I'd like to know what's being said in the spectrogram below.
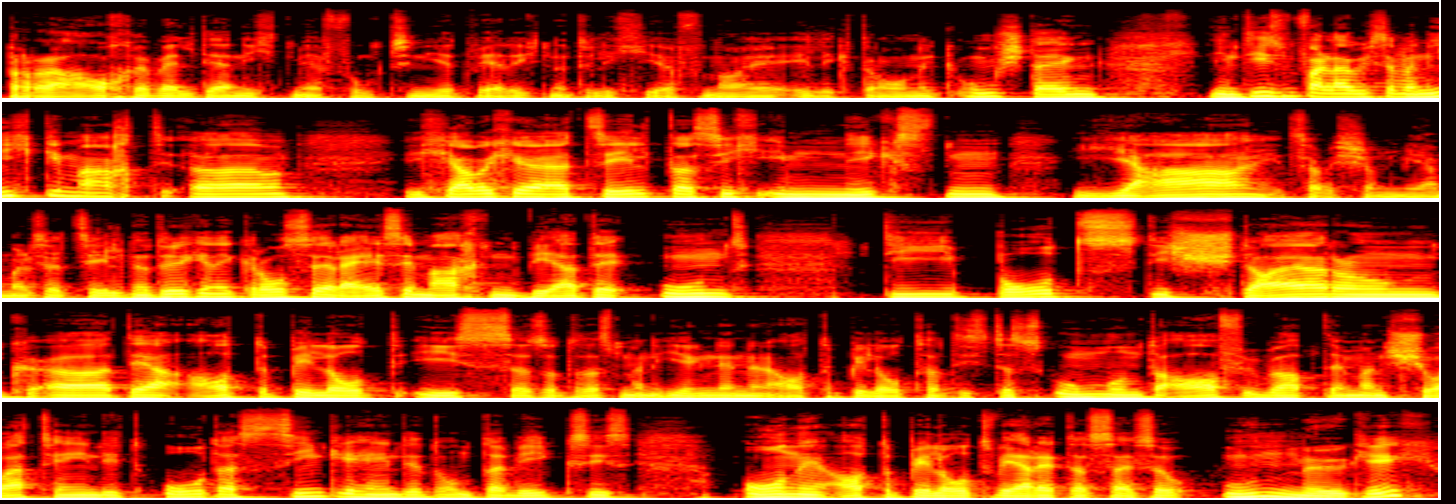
brauche, weil der nicht mehr funktioniert, werde ich natürlich hier auf neue Elektronik umsteigen. In diesem Fall habe ich es aber nicht gemacht. Äh, ich habe euch ja erzählt, dass ich im nächsten Jahr, jetzt habe ich schon mehrmals erzählt, natürlich eine große Reise machen werde und die Boots, die Steuerung äh, der Autopilot ist, also dass man irgendeinen Autopilot hat, ist das Um und Auf überhaupt, wenn man short-handed oder single-handed unterwegs ist. Ohne Autopilot wäre das also unmöglich.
